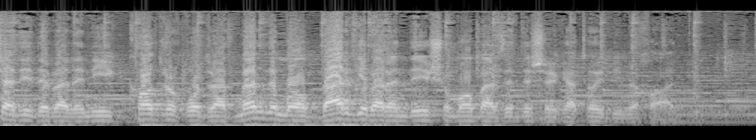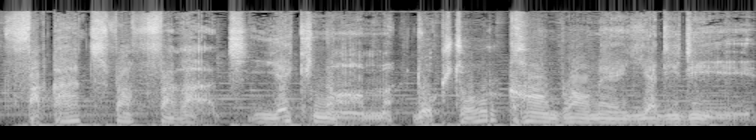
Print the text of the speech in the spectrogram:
شدید بدنی کادر قدرتمند ما برگ برنده شما بر ضد شرکت های بیمه خواهد بود. فقط و فقط یک نام دکتر کامران یدیدی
